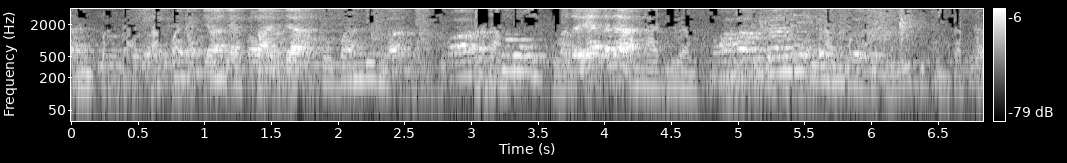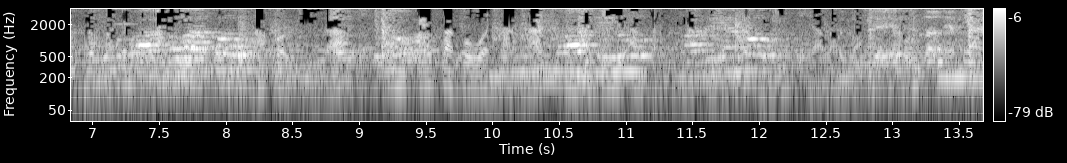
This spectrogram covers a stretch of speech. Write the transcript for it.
dan perdata pada tingkat kedua atau banding. samping itu, pengadilan tinggi berdiri di tingkat pertama dan terakhir apabila sengketa kewenangan menjadi antar pengadilan dalam.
